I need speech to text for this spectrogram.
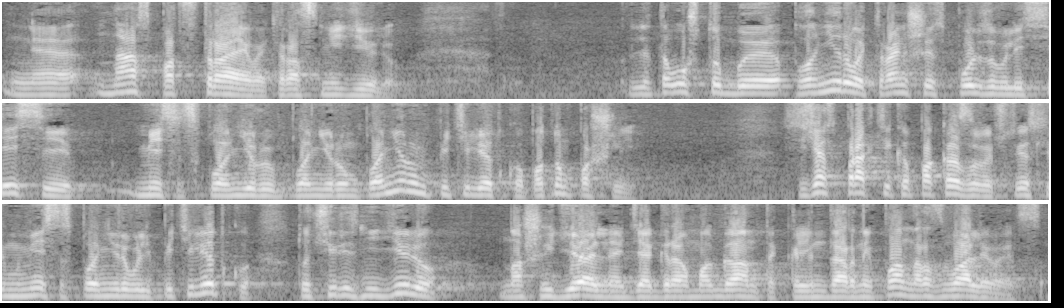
э, нас подстраивать раз в неделю для того, чтобы планировать, раньше использовали сессии, месяц планируем, планируем, планируем пятилетку, а потом пошли. Сейчас практика показывает, что если мы месяц планировали пятилетку, то через неделю наша идеальная диаграмма Ганта, календарный план разваливается,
